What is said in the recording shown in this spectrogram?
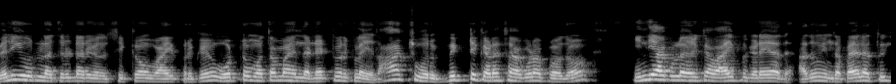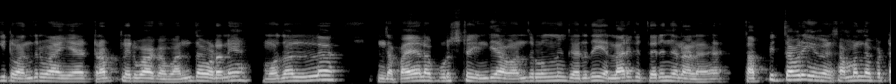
வெளியூரில் திருடர்கள் சிக்கவும் வாய்ப்பு இருக்குது ஒட்டு மொத்தமாக இந்த நெட்ஒர்க்கில் ஏதாச்சும் ஒரு பிட்டு கிடைச்சா கூட போதும். இந்தியாவுக்குள்ளே இருக்க வாய்ப்பு கிடையாது. அதுவும் இந்த பயலை தூக்கிட்டு வந்துடுவாங்க ட்ரம்ப் நிர்வாகம் வந்த உடனே முதல்ல இந்த பயலை பிடிச்சிட்டு இந்தியா வந்துரும்னு கருதி எல்லாருக்கும் தெரிஞ்சனால தப்பித்தவரை இவன் சம்பந்தப்பட்ட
